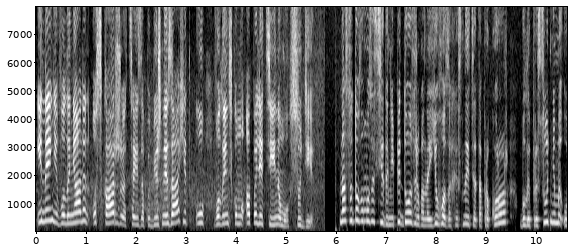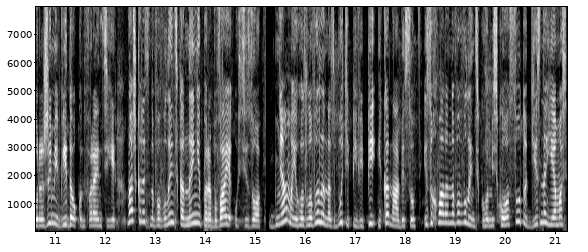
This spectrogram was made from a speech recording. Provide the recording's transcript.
І нині волинянин оскаржує цей запобіжний захід у Волинському апеляційному суді. На судовому засіданні підозрюваний його захисниця та прокурор були присутніми у режимі відеоконференції. Мешканець Нововолинська нині перебуває у СІЗО. Днями його зловили на збуті ПВП і канабісу. Із ухвали Нововолинського міського суду дізнаємось,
